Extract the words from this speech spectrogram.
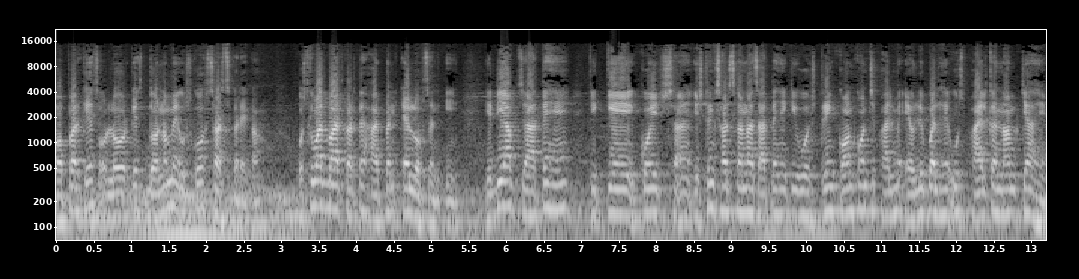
अपर केस और लोअर केस दोनों में उसको सर्च करेगा। उसके बाद बात करते हैं हाइपन एल ऑप्शन की। यदि आप चाहते हैं कि के, कोई स्ट्रिंग सर्च करना चाहते हैं कि वो स्ट्रिंग कौन कौन सी फ़ाइल में अवेलेबल है उस फ़ाइल का नाम क्या है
